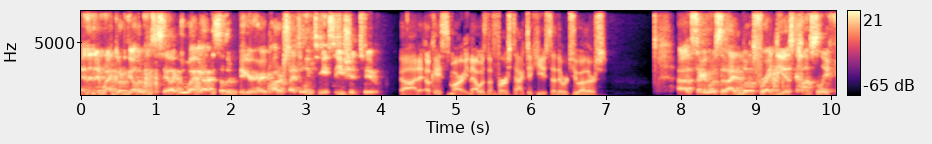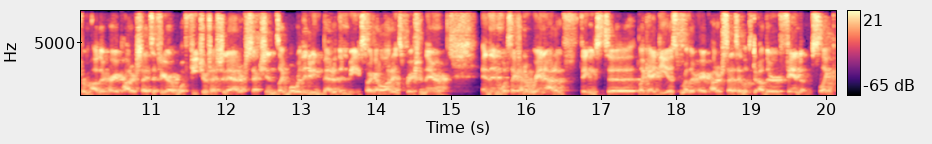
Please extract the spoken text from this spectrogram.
And then when I go to the other ones to say like, "Ooh, I got this other bigger Harry Potter site to link to me, so you should too." Got it. Okay, smart. That was the first tactic. You said there were two others. Uh, the second was that I looked for ideas constantly from other Harry Potter sites to figure out what features I should add or sections. Like, what were they doing better than me? So I got a lot of inspiration there. And then once I kind of ran out of things to like ideas from other Harry Potter sites, I looked at other fandoms like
